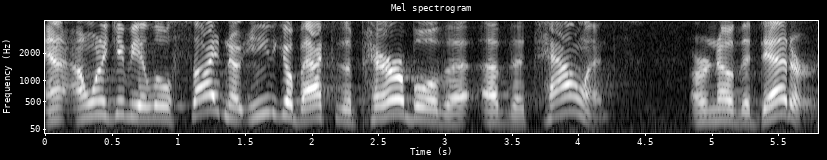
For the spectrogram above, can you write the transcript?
And I want to give you a little side note. You need to go back to the parable of the, of the talents, or no, the debtor.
